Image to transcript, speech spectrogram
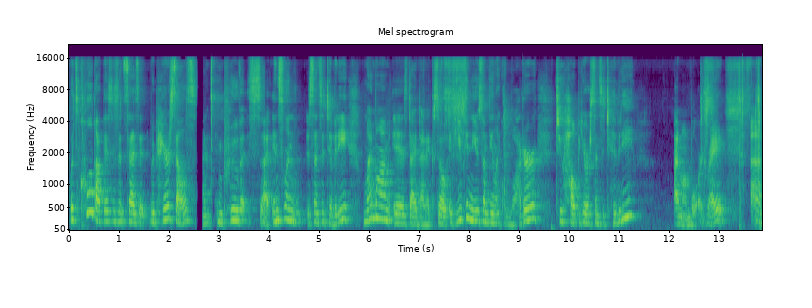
what's cool about this is it says it repairs cells, improve uh, insulin sensitivity. My mom is diabetic, so if you can use something like water to help your sensitivity, I'm on board, right? Um,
